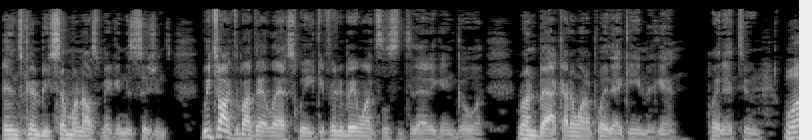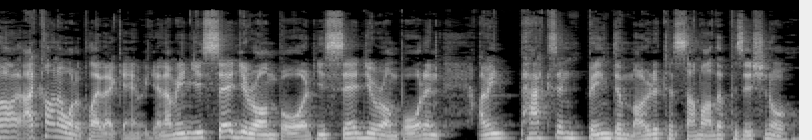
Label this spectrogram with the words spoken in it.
And it's going to be someone else making decisions. We talked about that last week. If anybody wants to listen to that again, go uh, run back. I don't want to play that game again. Play that tune. Well, I kind of want to play that game again. I mean, you said you're on board. You said you're on board, and I mean, Paxson being demoted to some other position or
